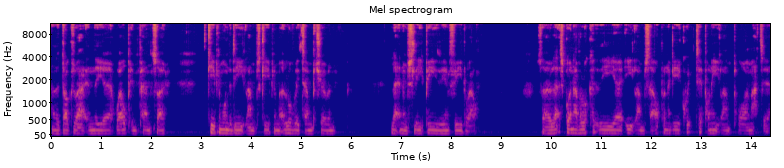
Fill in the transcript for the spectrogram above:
and the dogs are out in the uh, whelping pen so keeping them under the heat lamps, keeping them at a lovely temperature and letting them sleep easy and feed well. So let's go and have a look at the uh, heat lamp setup and I'll give you a quick tip on heat lamp while I'm at it.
